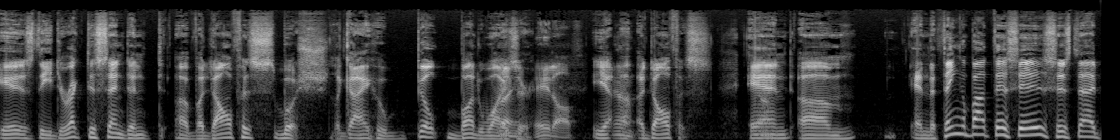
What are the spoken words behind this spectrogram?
is the direct descendant of Adolphus Busch, the guy who built Budweiser. Right, Adolf. Yeah, Yeah. Adolphus. And um, and the thing about this is is that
